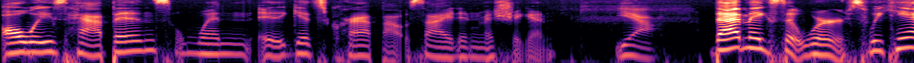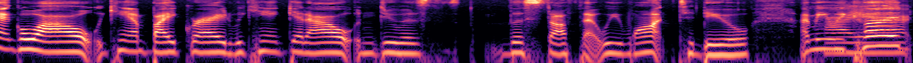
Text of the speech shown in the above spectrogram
always happens when it gets crap outside in Michigan. yeah. That makes it worse. We can't go out. We can't bike ride. We can't get out and do as the stuff that we want to do. I mean, we could,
